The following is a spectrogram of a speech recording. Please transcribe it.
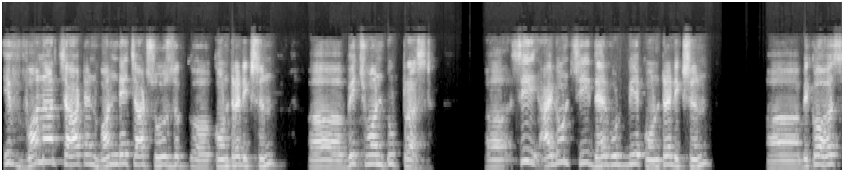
If one hour chart and one day chart shows the uh, contradiction uh, which one to trust? Uh, see i don't see there would be a contradiction uh, because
